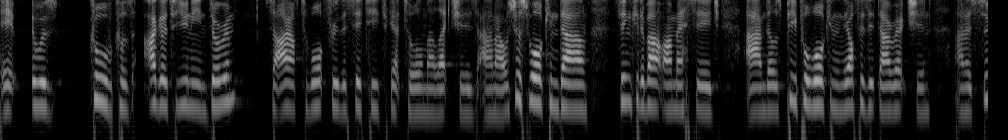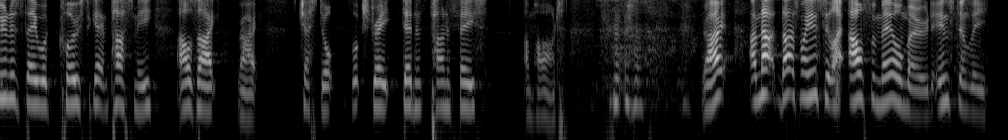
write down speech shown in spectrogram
it it was cool because I go to uni in Durham, so I have to walk through the city to get to all my lectures. And I was just walking down, thinking about my message, and there was people walking in the opposite direction. And as soon as they were close to getting past me, I was like, right, chest up, look straight, dead pound of face, I'm hard. right? And that, that's my instinct, like alpha male mode instantly.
